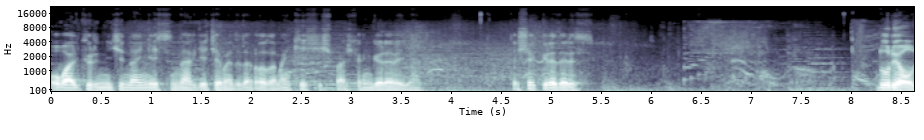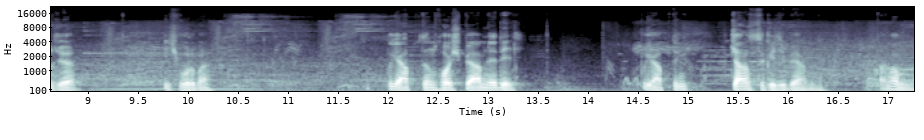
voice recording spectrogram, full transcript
O Valkür'ün içinden geçsinler. Geçemediler. O zaman Keşiş Başkan göreve gel. Teşekkür ederiz. Dur yolcu. Hiç vurma. Bu yaptığın hoş bir hamle değil. Bu yaptığın can sıkıcı bir hamle. Tamam mı?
